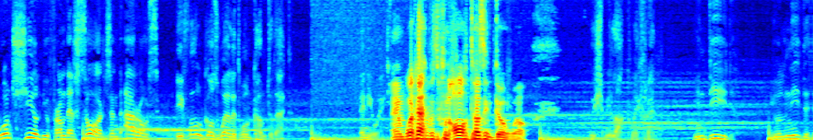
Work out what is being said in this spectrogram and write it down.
Won't shield you from their swords and arrows. If all goes well, it won't come to that. Anyway, And what happens when all doesn't go well? wish me luck, my friend. Indeed, you'll need it.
